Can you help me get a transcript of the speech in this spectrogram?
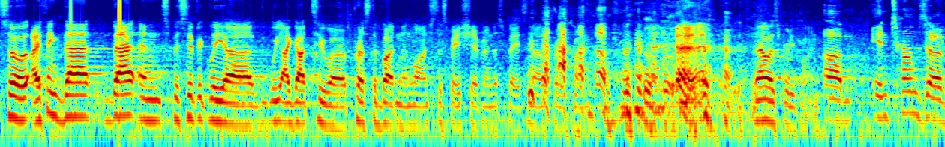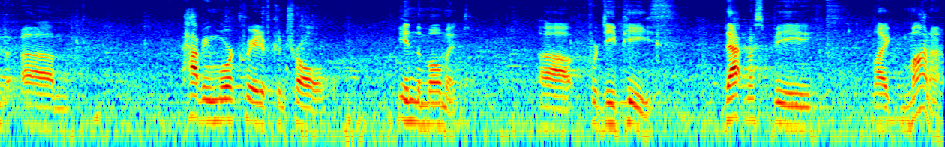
So I think that, that and specifically, uh, we, I got to uh, press the button and launch the spaceship into space, and that was pretty fun. that was pretty fun. Um, in terms of um, having more creative control in the moment uh, for DPs, that must be like mana.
